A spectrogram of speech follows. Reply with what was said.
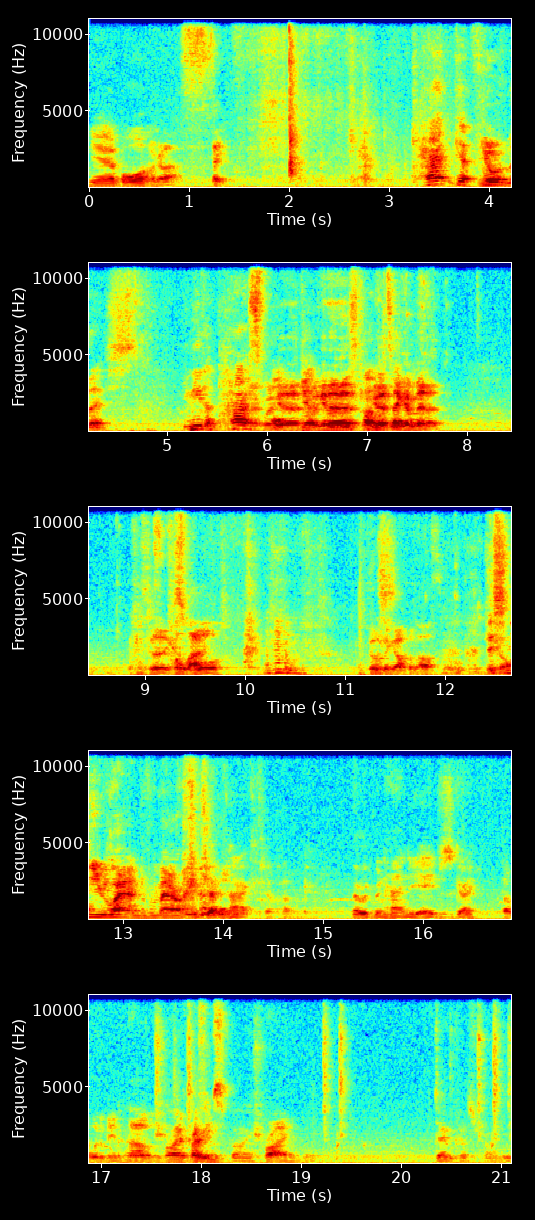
Yeah, boy. Look at that. Safe. Can't get through You're- this. You need a Right, passport we're gonna, to get we're through gonna, this kind we're gonna take a minute to explore. Building up an arsenal. This Shot. new land of America. jetpack. Jetpack. That would have been handy ages ago. That would have been Now handy. try Great pressing triangle. Don't press triangle.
